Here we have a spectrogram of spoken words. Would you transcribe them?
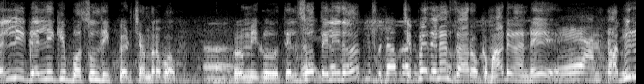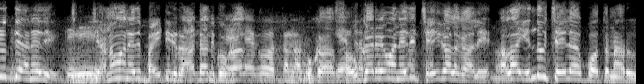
గల్లీ గల్లీకి బస్సులు తిప్పాడు చంద్రబాబు. మీకు తెలుసో తెలీదో చెప్పేది వినండి సార్. ఒక మాట వినండి. అభివృద్ధి అనేది జనం అనేది బయటికి రావడానికి ఒక. ఒక సౌకర్యం అనేది చేయగలగాలి. అలా ఎందుకు చేయలేకపోతున్నారు?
